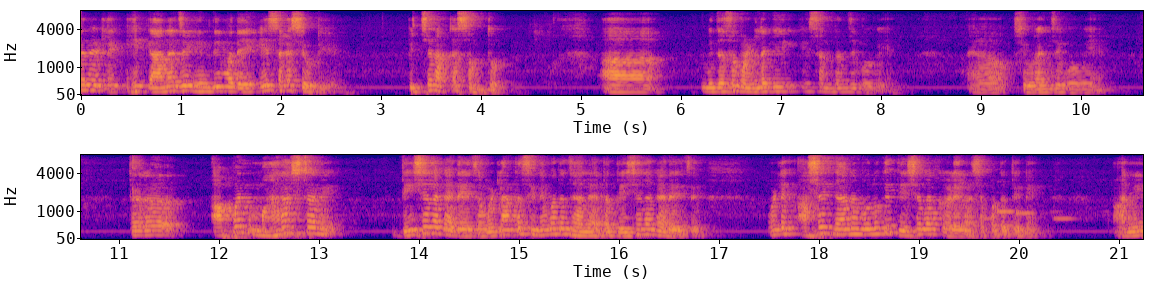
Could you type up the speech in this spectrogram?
डेफिनेटली हे गाणं जे हिंदीमध्ये हे सगळ्यात शेवटी आहे. पिक्चर अख्खा संपतो. मी जसं म्हटलं की ही संतांची भूमी आहे. शिवरांची शिवरायांची भूमी आहे. तर आपण महाराष्ट्राने देशाला काय द्यायचं? म्हटलं आता सिनेमा तर झाला आता देशाला काय द्यायचं? म्हटलं असं एक गाणं बोलू की देशाला कळेल अशा पद्धतीने. आणि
